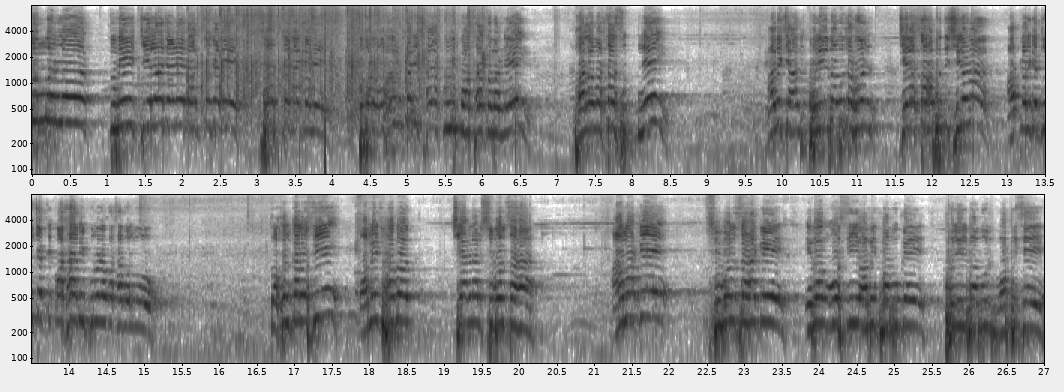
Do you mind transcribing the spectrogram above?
নম্বর লোক। তুমি জেলা জানে, রাজ্য জানে, সব জায়গায় জানে। তোমার অহংকারী ছাড়া কোনো কথা তোমার নেই। ভালোবাসার নেই। আমি খলিল বাবু তখন জেলা সভাপতি ছিল না। আপনাদেরকে দু চারটি কথা আমি পুরনো কথা বলব। তখনকার ওসি অমিত ভগত, চেয়ারম্যান সুবল সাহা। আমাকে সুবল সাহাকে এবং ওসি অমিত বাবুকে খলিল বাবুর অফিসে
